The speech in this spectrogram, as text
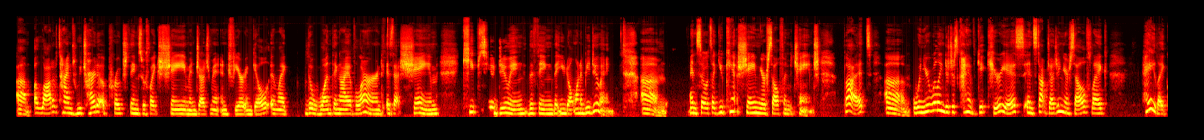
um, a lot of times we try to approach things with like shame and judgment and fear and guilt. And like the one thing I have learned is that shame keeps you doing the thing that you don't want to be doing. Um, and so it's like you can't shame yourself into change. But um, when you're willing to just kind of get curious and stop judging yourself, like, hey, like,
